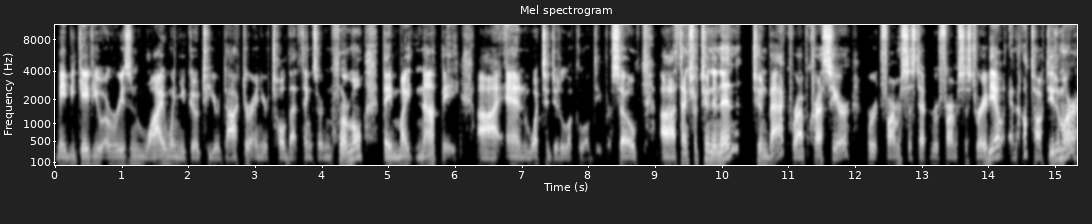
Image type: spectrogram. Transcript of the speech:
maybe gave you a reason why when you go to your doctor and you're told that things are normal, they might not be, uh, and what to do to look a little deeper. So uh, thanks for tuning in. Tune back. Rob Kress here, Root Pharmacist at Root Pharmacist Radio, and I'll talk to you tomorrow.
